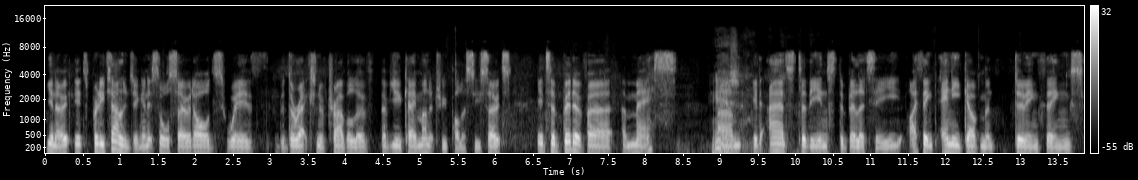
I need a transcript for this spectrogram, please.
you know, it's pretty challenging. And it's also at odds with the direction of travel of, of UK monetary policy. So it's it's a bit of a, a mess. Yes. Um, it adds to the instability. I think any government doing things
